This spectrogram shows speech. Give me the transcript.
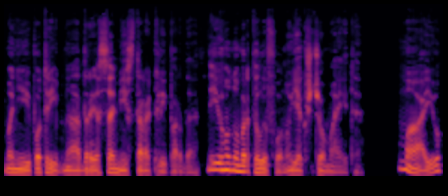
Мені потрібна адреса містера Кліпарда і його номер телефону, якщо маєте. Маю.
